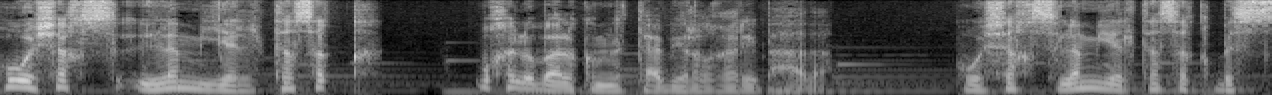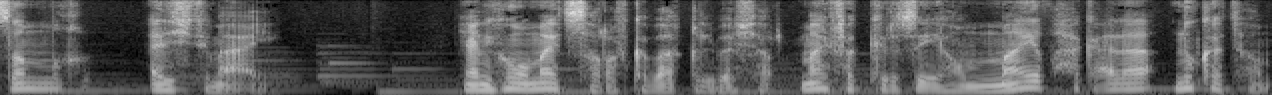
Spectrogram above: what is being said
هو شخص لم يلتصق وخلوا بالكم من التعبير الغريب هذا. هو شخص لم يلتصق بالصمغ الاجتماعي. يعني هو ما يتصرف كباقي البشر ما يفكر زيهم ما يضحك على نكتهم.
